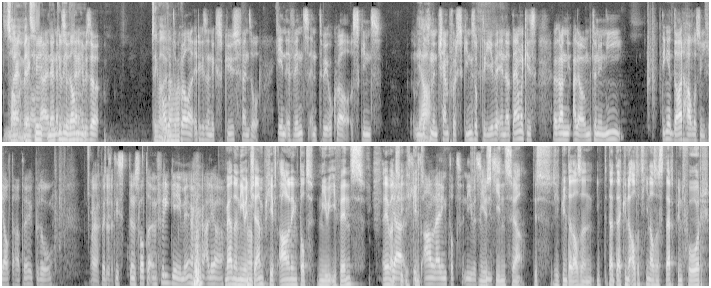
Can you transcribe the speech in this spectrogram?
Samen Denk- met... Ja, denken hebben ze, jullie dan dan- hebben ze Zeg maar, altijd ook wel een- ergens een excuus van zo één event en twee ook wel skins. Om Ja. nog een champ voor skins op te geven. En uiteindelijk is, we, gaan nu, allee, we moeten nu niet dingen daar halen ze hun geld uit. Hè. Ik bedoel, ja, het is tenslotte een free game. Hè. Allee, ja. Maar ja, een nieuwe Ja. champ geeft aanleiding tot nieuwe events. Hè, want ja, je, het je geeft kunt aanleiding tot nieuwe skins. nieuwe skins, ja. Dus je kunt dat als een... Dat, dat kun je altijd zien als een startpunt voor...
